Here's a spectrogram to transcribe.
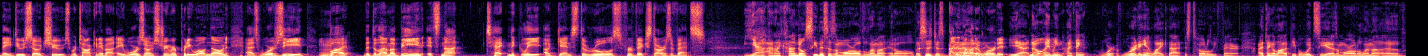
they do so choose. We're talking about a Warzone streamer, pretty well known as WarZ, mm-hmm. but the dilemma being it's not technically against the rules for Vikkstar's events. Yeah, and I kind of don't see this as a moral dilemma at all. This is just bad. I didn't know how to word it. Yeah, no, I mean, I think wor- wording it like that is totally fair. I think a lot of people would see it as a moral dilemma of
